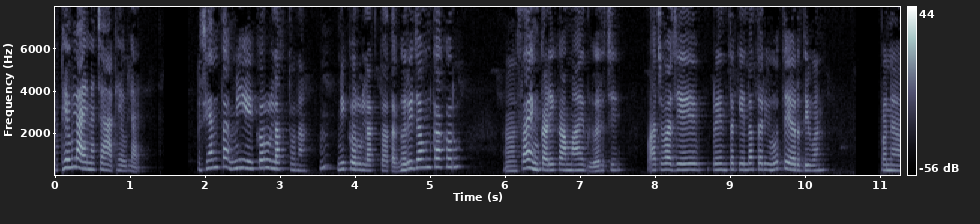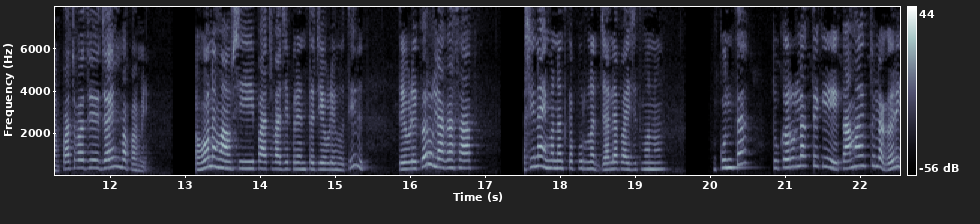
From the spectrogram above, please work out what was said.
ठेवला आहे ना चहा ठेवला आहे शांता मी करू लागतो ना. हं? मी करू लागतो. आता घरी जाऊन का करू? अं, सायंकाळी काम आहेत घरचे. पाच वाजेपर्यंत केला तरी होते अर्धीवन पण. अं, पाच वाजे जाईन बापा मी. हो ना मावशी पाच वाजेपर्यंत जेवढे होतील तेवढे करू लागा साप. अशी नाही म्हणत का पूर्णच झाल्या पाहिजेत म्हणून. कोणता तू करू लागते की? काम आहेत तुला घरी?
